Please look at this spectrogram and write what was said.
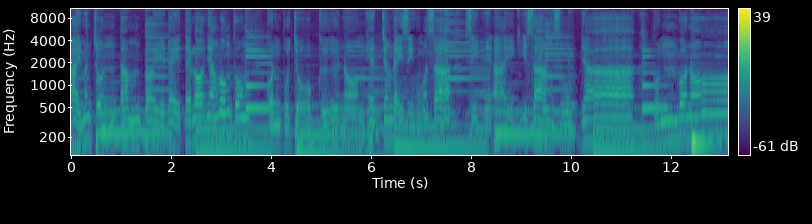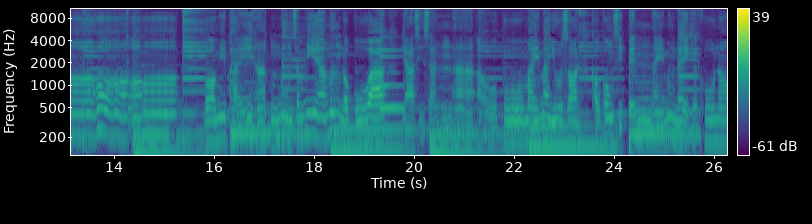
อายมันจนตำต้อยได้แต่เลาะอย่างลงทง คนผู้จบคือน้องเฮ็ดจังได้สิหัวซาสิให้อายขี่สร้างสูบยา หักมึงสเมียมึงดอกกูว่าอย่าสิสันหาเอาผู้ใหม่มาอยู่ซ้อน เขาคงสิเป็นให้มึงได้แค่คู่นอ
